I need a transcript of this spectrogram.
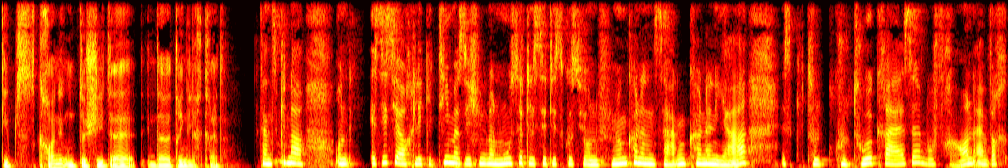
gibt es keine Unterschiede in der Dringlichkeit. Ganz genau. Und es ist ja auch legitim. Also ich finde, man muss ja diese Diskussion führen können und sagen können, ja, es gibt Kulturkreise, wo Frauen einfach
